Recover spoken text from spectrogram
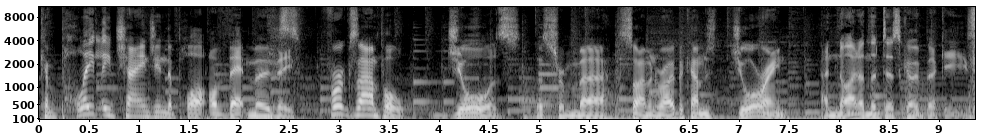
completely changing the plot of that movie. For example, Jaws, that's from uh, Simon Rowe, becomes Jawing, a night on the disco bickies.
